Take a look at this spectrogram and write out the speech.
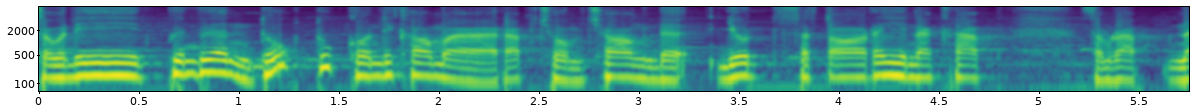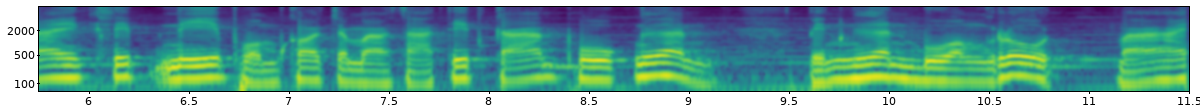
สวัสดีเพื่อนๆ ทุกทุกคนที่เข้ามารับชมช่อง The ยุทธสตอรี่นะครับสำหรับในคลิปนี้ผมก็จะมาสาธิตการผูกเงื่อน เป็นเงื่อนบวงรูด มาให้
